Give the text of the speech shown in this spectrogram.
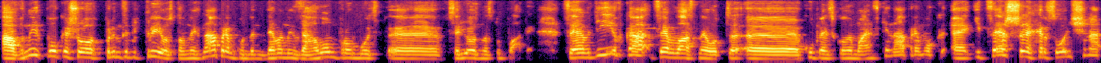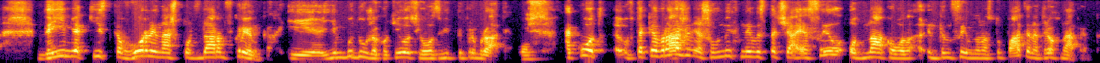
А в них поки що, в принципі, три основних напрямку, де- вони загалом пробують е, серйозно наступати. Це Авдіївка, це власне от е, Куп'янсько-Лиманський напрямок, е, і це ж Херсонщина, де їм як кістка в горлі наш плацдарм в Кримках, і їм би дуже хотілося його звідти прибрати. Ось Так, от в таке враження, що в них не вистачає сил однаково інтенсивно наступати на трьох напрямках.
